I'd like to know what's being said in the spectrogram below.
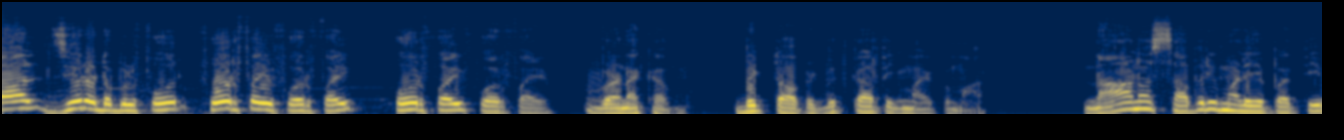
Call zero double four four five four five four five four five வணக்கம். Big topic with Karthik Maikumar நானும் சபரிமலையை பற்றி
